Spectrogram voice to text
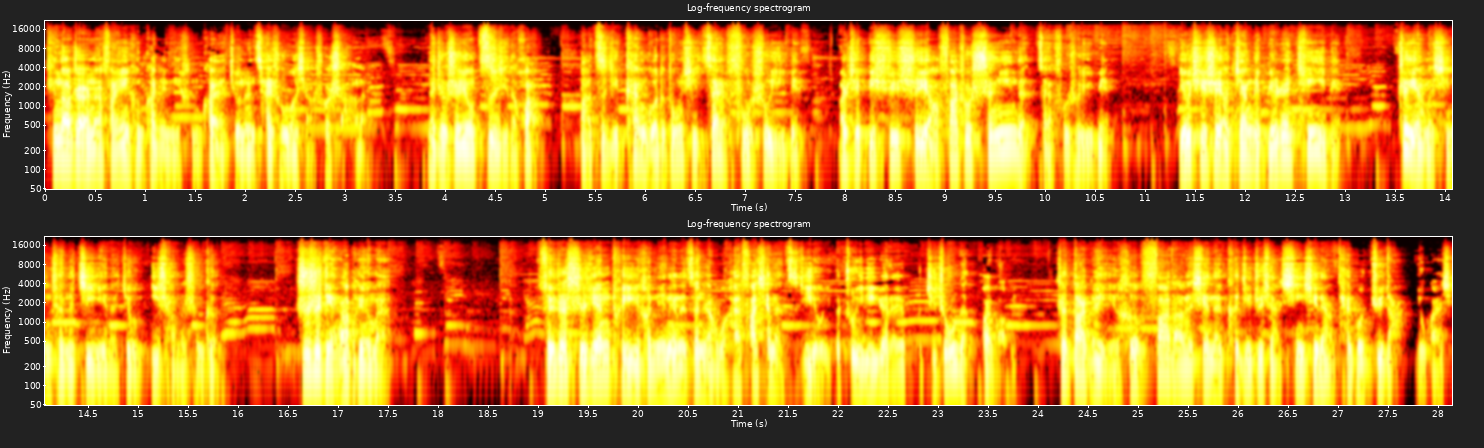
听到这儿呢，反应很快的你很快就能猜出我想说啥了，那就是用自己的话把自己看过的东西再复述一遍，而且必须是要发出声音的再复述一遍，尤其是要讲给别人听一遍，这样的形成的记忆呢就异常的深刻。知识点啊，朋友们。随着时间推移和年龄的增长，我还发现了自己有一个注意力越来越不集中的坏毛病。这大概也和发达的现代科技之下信息量太过巨大有关系。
